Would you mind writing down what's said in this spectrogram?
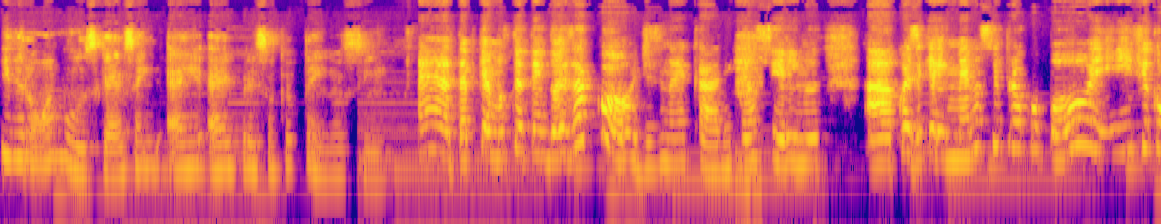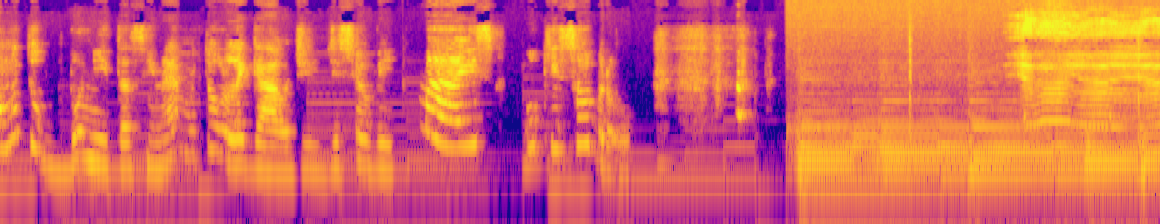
e virou uma música. Essa é, é, é a impressão que eu tenho, assim. É, até porque a música tem dois acordes, né, cara? Então, assim, ele, a coisa que ele menos se preocupou e, e ficou muito bonita, assim, né? Muito legal de, de se ouvir. Mas o que sobrou? yeah, yeah.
